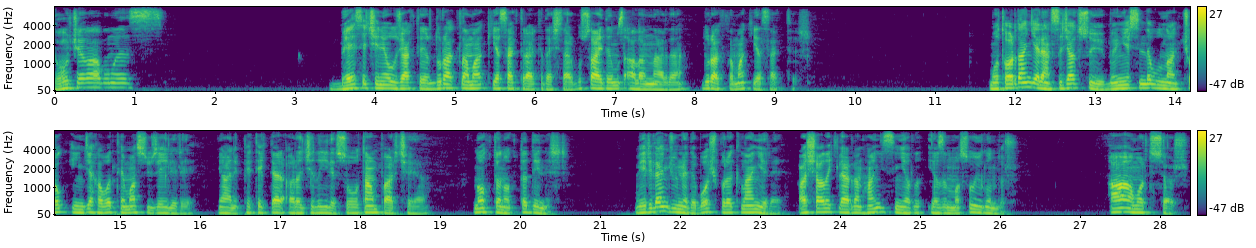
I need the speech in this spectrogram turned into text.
Doğru cevabımız B seçeneği olacaktır. Duraklamak yasaktır arkadaşlar. Bu saydığımız alanlarda duraklamak yasaktır. Motordan gelen sıcak suyu bünyesinde bulunan çok ince hava temas yüzeyleri yani petekler aracılığıyla soğutan parçaya nokta nokta denir. Verilen cümlede boş bırakılan yere aşağıdakilerden hangisinin yazı- yazılması uygundur? A. Amortisör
